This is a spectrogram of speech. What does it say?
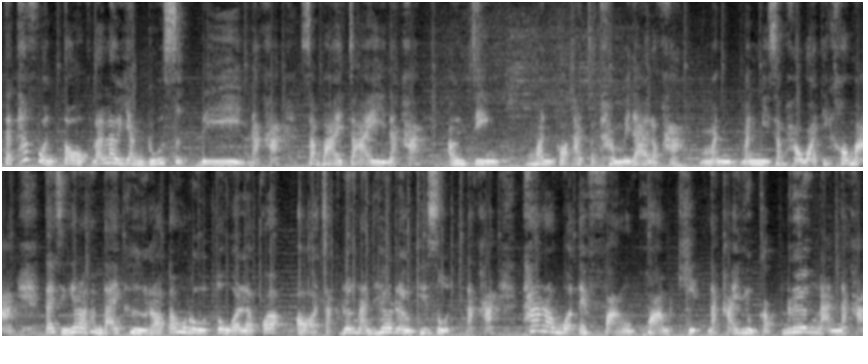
แต่ถ้าฝนตกแล้วเรายังรู้สึกดีนะคะสบายใจนะคะ เอาจริงๆมันก็อาจจะทำไม่ได้หรอกค่ะมันมันมีสภาวะที่เข้ามา แต่สิ่งที่เราทำได้คือเราต้องรู้ตัวแล้วก็ออกจากเรื่องนั้นให้เร็วที่สุดนะคะ ถ้าเรามัวแต่ฝังความคิดนะคะอยู่กับเรื่องนั้นนะคะ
